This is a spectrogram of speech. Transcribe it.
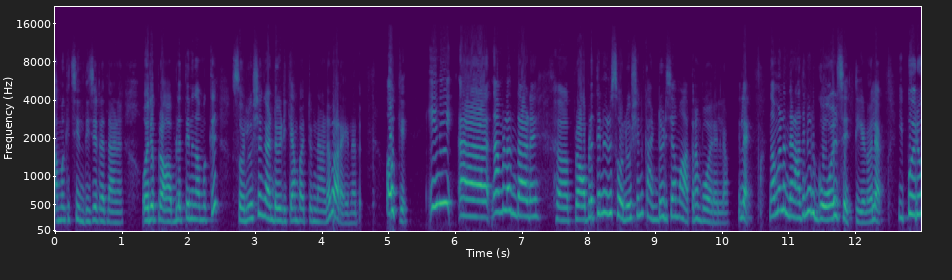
നമുക്ക് ചിന്തിച്ചിട്ട് എന്താണ്? ഒരു പ്രോബ്ലത്തിന് നമുക്ക് സൊല്യൂഷൻ കണ്ടുപിടിക്കാൻ പറ്റും എന്നാണ് പറയുന്നത്. ഓക്കെ ഇനി നമ്മൾ എന്താണ് പ്രോബ്ലത്തിന് ഒരു സൊല്യൂഷൻ കണ്ടുപിടിച്ചാൽ മാത്രം പോരല്ലോ അല്ലേ? നമ്മൾ എന്താണ് അതിനൊരു ഗോൾ സെറ്റ് ചെയ്യണം അല്ലേ? ഇപ്പോൾ ഒരു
